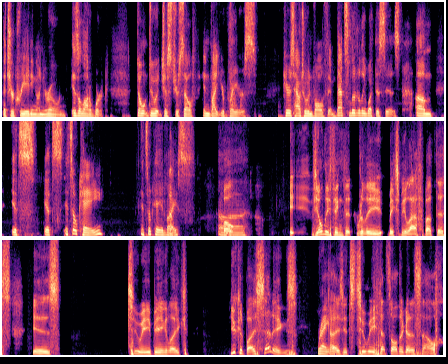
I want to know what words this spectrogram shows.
that you're creating on your own is a lot of work. Don't do it just yourself. Invite your players. Here's how to involve them. That's literally what this is. Um, it's it's it's okay. It's okay advice. Yeah. Well, uh, it, the only thing that really makes me laugh about this is 2e being like, you could buy settings. Right. Guys, it's 2e. That's all they're going to sell.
